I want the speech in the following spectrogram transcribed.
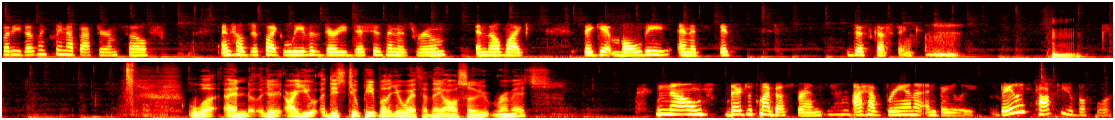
but he doesn't clean up after himself, and he'll just like leave his dirty dishes in his room, and they'll like they get moldy, and it's it's disgusting. What? And are you these two people that you're with? Are they also roommates? No, they're just my best friends. I have Brianna and Bailey. Bailey's talked to you before.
